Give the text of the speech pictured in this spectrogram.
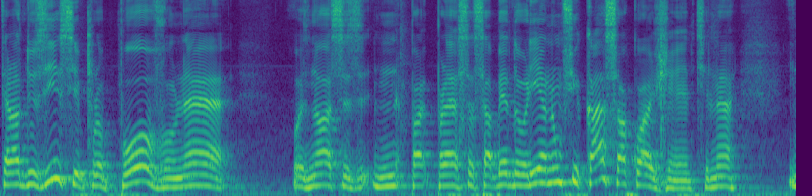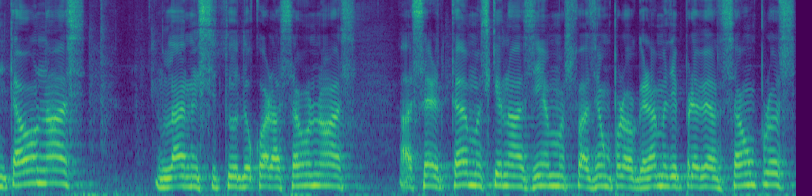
traduzisse para o povo, né? Os nossos para essa sabedoria não ficar só com a gente, né? Então nós lá no Instituto do Coração nós acertamos que nós íamos fazer um programa de prevenção para os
